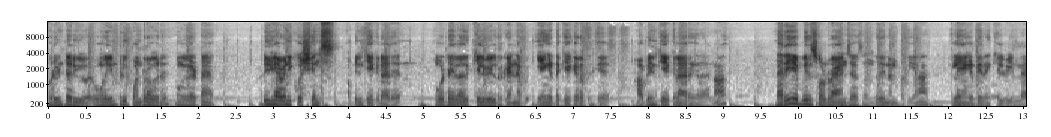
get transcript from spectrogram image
ஒரு இன்டர்வியூ உங்களை இன்டர்வியூ பண்ணுறவர் உங்கள்கிட்ட டு ஹேவ் எனி கொஷின்ஸ் அப்படின்னு கேட்குறாரு உங்கள்கிட்ட ஏதாவது கேள்விகள் இருக்கா? என்ன என்கிட்ட கேட்குறதுக்கு அப்படின்னு கேட்குறாருங்கிறதுனா நிறைய பேர் சொல்கிற ஆன்சர்ஸ் வந்து என்னென்னு பார்த்தீங்கன்னா இல்லை என்கிட்ட எதுவும் கேள்வி இல்லை.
